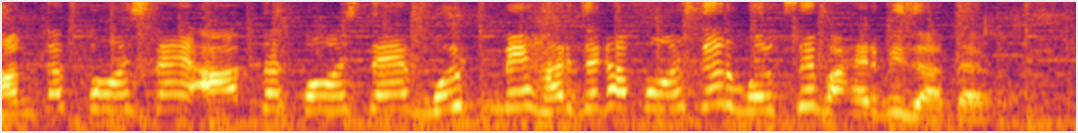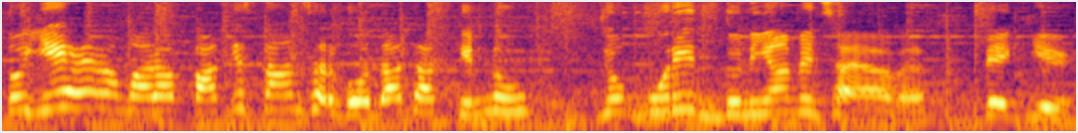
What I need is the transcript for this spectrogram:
हम तक पहुँचता है, आप तक पहुँचता है, मुल्क में हर जगह पहुँचता है और मुल्क से बाहर भी जाता है। तो ये है हमारा पाकिस्तान सरगोदा का किन्नू, जो पूरी दुनिया में छाया हुआ है। देखिए।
